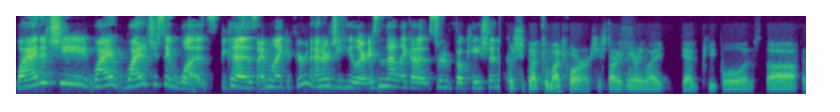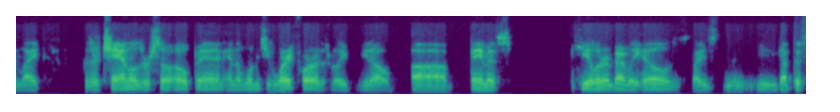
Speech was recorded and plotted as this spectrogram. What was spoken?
Why did she why why did you say was? Because I'm like, if you're an energy healer, isn't that like a sort of vocation? because she got too much for her. She started hearing like dead people and stuff, and like because her channels were so open, and the woman she worked for, this really you know uh famous healer in Beverly Hills, like you got this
